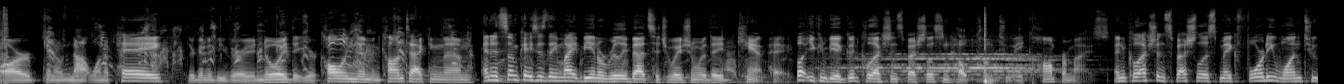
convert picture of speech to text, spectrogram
are, you know, not want to pay. They're going to be very annoyed that you're calling them and contacting them. And in some cases, they might be in a really bad situation where they can't pay. But you can be a good collection specialist and help come to a compromise. And collection specialists make 41 to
